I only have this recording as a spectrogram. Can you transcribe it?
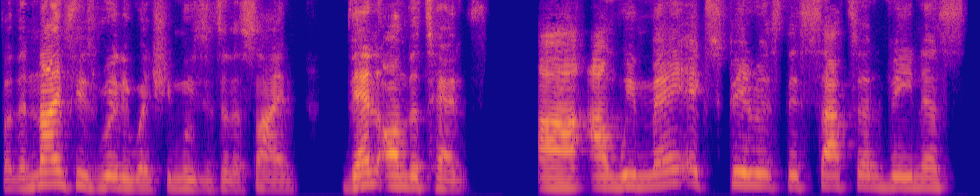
But the ninth is really when she moves into the sign. Then on the 10th, uh, and we may experience this Saturn Venus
